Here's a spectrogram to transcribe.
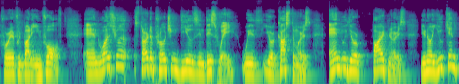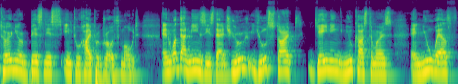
for everybody involved. And once you start approaching deals in this way with your customers and with your partners, you know, you can turn your business into hyper growth mode. And what that means is that you you'll start gaining new customers and new wealth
